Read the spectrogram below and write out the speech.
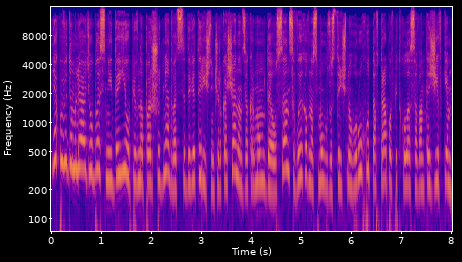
Як повідомляють в обласній ДАІ, у пів на першу дня 29-річний черкащанин за кермом Део Сенс виїхав на смугу зустрічного руху та втрапив під колеса вантажівки.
